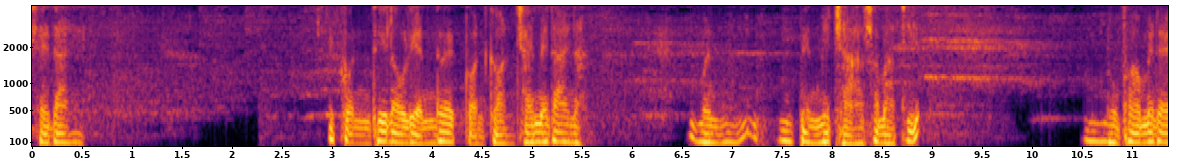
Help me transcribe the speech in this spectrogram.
ใช้ได้คนที่เราเรียนด้วยก่อนๆใช้ไม่ได้นะ มันเป็นมิจฉาสมาธิหลวงพ่อไม่ได้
